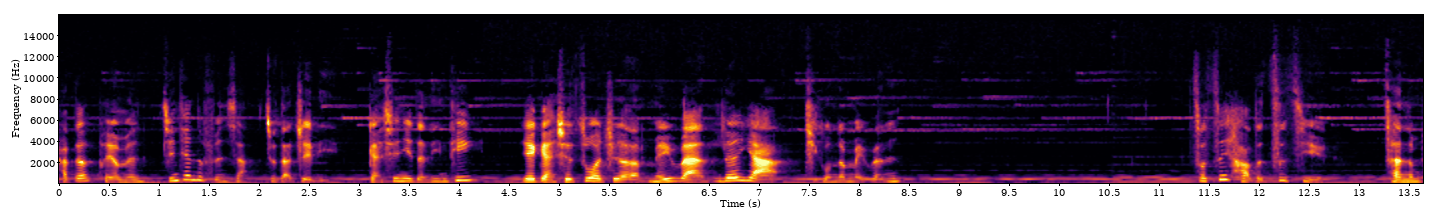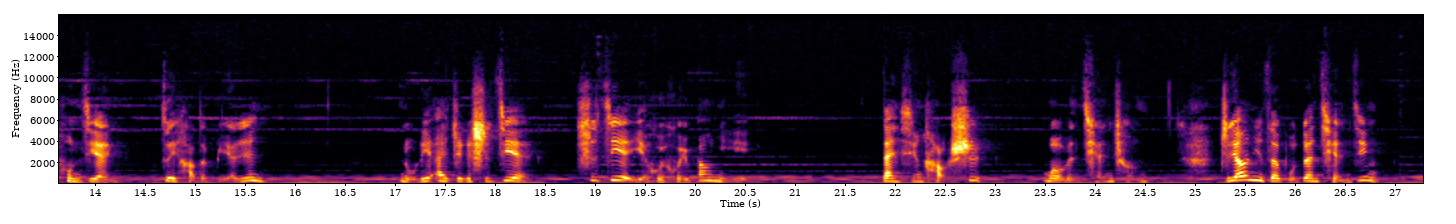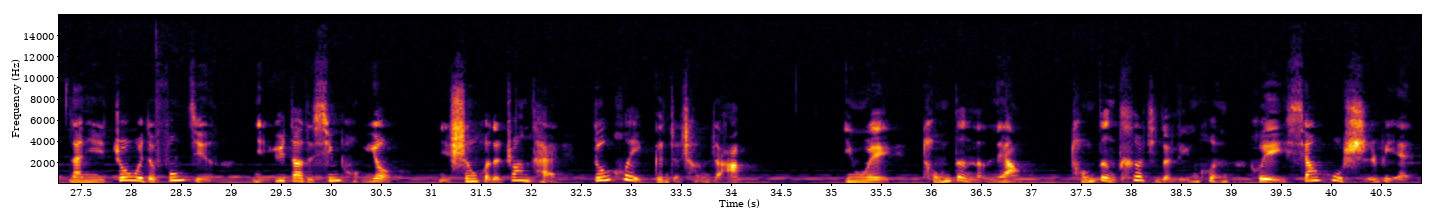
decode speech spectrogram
好的，朋友们，今天的分享就到这里，感谢你的聆听，也感谢作者每晚乐雅提供的美文。做最好的自己，才能碰见最好的别人。努力爱这个世界，世界也会回报你。但行好事，莫问前程。只要你在不断前进，那你周围的风景。你遇到的新朋友，你生活的状态都会跟着成长，因为同等能量、同等特质的灵魂会相互识别。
